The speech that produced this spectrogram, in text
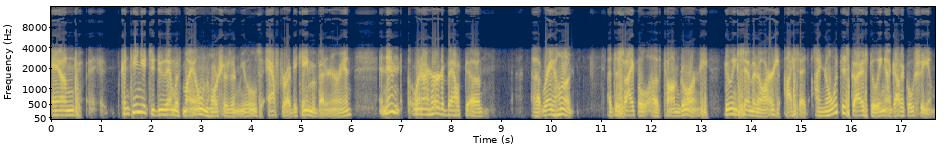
and continued to do them with my own horses and mules after I became a veterinarian. And then when I heard about uh, uh, Ray Hunt, a disciple of Tom Dorrance, doing seminars, I said, I know what this guy is doing. I got to go see him.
